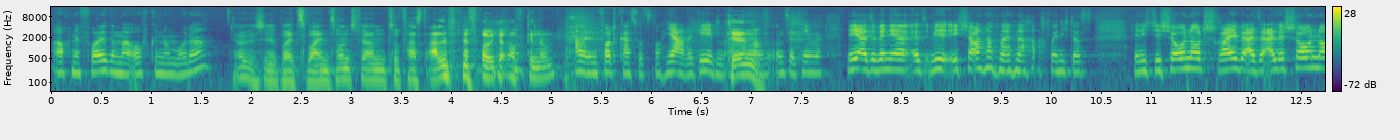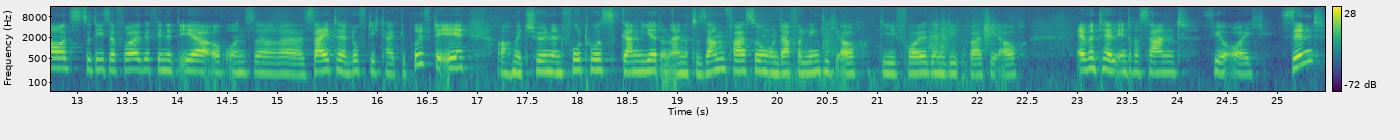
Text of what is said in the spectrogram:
auch eine Folge mal aufgenommen, oder? Ja, wir sind ja bei 22, wir haben zu fast allem eine Folge aufgenommen. Aber den Podcast wird es noch Jahre geben. Genau. Also unser Thema. Nee, also wenn ihr, also ich schaue nochmal nach, wenn ich das, wenn ich die Shownotes schreibe. Also alle Shownotes zu dieser Folge findet ihr auf unserer Seite luftdichtheitgeprüft.de, auch mit schönen Fotos garniert und einer Zusammenfassung. Und da verlinke ich auch die Folgen, die quasi auch eventuell interessant für euch sind.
